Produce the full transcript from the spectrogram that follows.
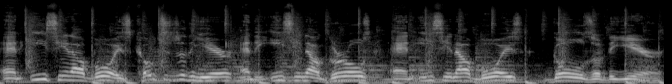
and ECNL Boys Coaches of the Year and the ECNL Girls and ECNL Boys Goals of the Year.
